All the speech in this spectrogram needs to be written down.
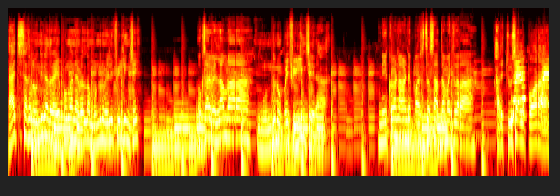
మ్యాచ్ సగం ఉంది కదరా. అయిపోగానే వెళ్దాం. ముందు నువ్వు వెళ్ళి ఫీల్డింగ్ చేయి. ఒకసారి వెళ్దాం రారా. ముందు నువ్వు పోయి ఫీల్డింగ్ చేయరా. నీకు కూడా అలాంటి పరిస్థితి అర్థమవుతుందిరా. అరే చూసాలే పోరా.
